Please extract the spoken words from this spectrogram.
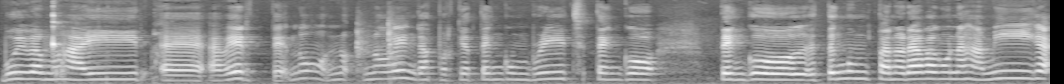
Bubi, vamos a ir eh, a verte. No, no, no vengas porque tengo un bridge, tengo tengo, tengo un panorama con unas amigas,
